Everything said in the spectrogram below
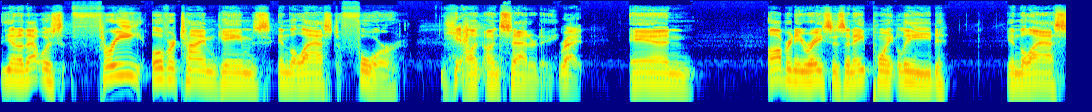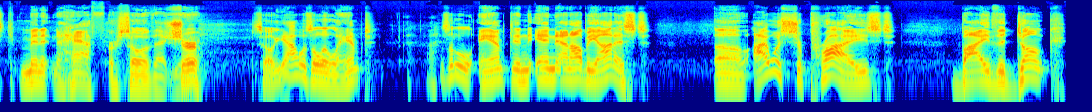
you know, that was three overtime games in the last four yeah. on, on Saturday. Right. And Auburn erases an eight point lead in the last minute and a half or so of that game. Sure. So, yeah, I was a little amped. I was a little amped. And, and, and I'll be honest, um, I was surprised by the dunk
